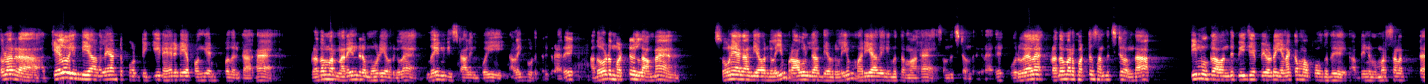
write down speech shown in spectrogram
தோழர் கேலோ இந்தியா விளையாட்டு போட்டிக்கு நேரடியா பங்கேற்பதற்காக பிரதமர் நரேந்திர மோடி அவர்களை உதயநிதி ஸ்டாலின் போய் அழைப்பு விடுத்திருக்கிறாரு. அதோடு மட்டும் இல்லாம சோனியா காந்தி அவர்களையும் ராகுல் காந்தி அவர்களையும் மரியாதை நிமித்தமாக சந்திச்சுட்டு வந்திருக்கிறாரு. ஒருவேளை பிரதமர் மட்டும் சந்திச்சுட்டு வந்தா திமுக வந்து பிஜேபியோட இணக்கமா போகுது அப்படின்னு விமர்சனத்தை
